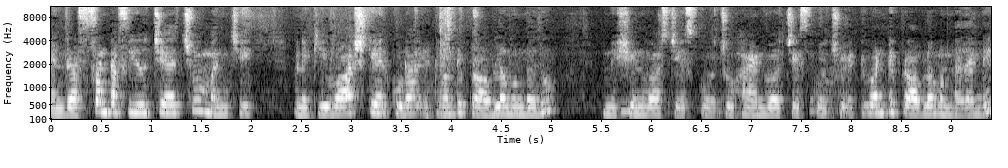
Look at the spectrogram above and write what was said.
and rough and tough use చేయొచ్చు. మంచి మనకి వాష్ కేర్ కూడా ఎటువంటి ప్రాబ్లం ఉండదు. మిషన్ వాష్ చేసుకోవచ్చు హ్యాండ్ వాష్ చేసుకోవచ్చు ఎటువంటి ప్రాబ్లం ఉండదండి.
